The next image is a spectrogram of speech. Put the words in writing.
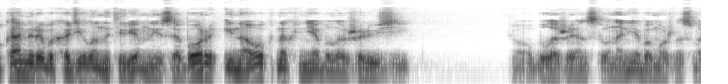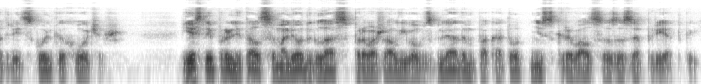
камеры выходило на тюремный забор, и на окнах не было жалюзи. О, блаженство, на небо можно смотреть сколько хочешь. Если пролетал самолет, глаз провожал его взглядом, пока тот не скрывался за запреткой.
